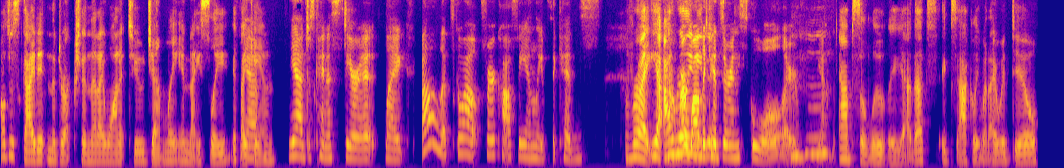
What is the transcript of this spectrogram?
I'll just guide it in the direction that I want it to gently and nicely if yeah. I can. Yeah, just kind of steer it like, oh, let's go out for coffee and leave the kids. Right. Yeah. I really or while the to... kids are in school or mm-hmm. yeah. Absolutely. Yeah. That's exactly what I would do.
